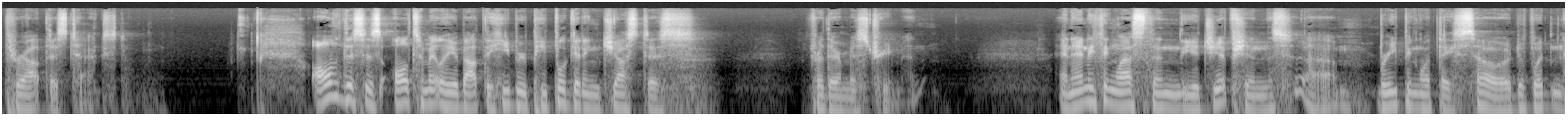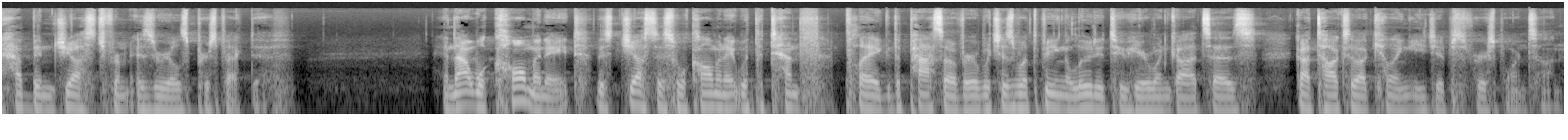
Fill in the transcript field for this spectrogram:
throughout this text. All of this is ultimately about the Hebrew people getting justice for their mistreatment. And anything less than the Egyptians um, reaping what they sowed wouldn't have been just from Israel's perspective. And that will culminate, this justice will culminate with the 10th plague, the Passover, which is what's being alluded to here when God says, God talks about killing Egypt's firstborn son.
